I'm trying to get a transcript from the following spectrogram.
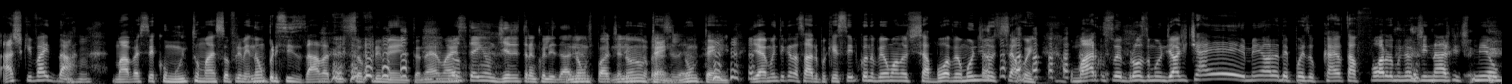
acho que vai dar. Uhum. Mas vai ser com muito mais sofrimento. Não precisava ter esse sofrimento, né? Mas não tem um dia de tranquilidade não, no esporte não, não tem, brasileiro. Não tem. E é muito engraçado, porque sempre quando vem uma notícia boa, vem um monte de notícia ruim. O Marcos foi bronze do Mundial, a gente, aê, meia hora depois o Caio tá fora do Mundial de Ginástica. A gente, meu,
